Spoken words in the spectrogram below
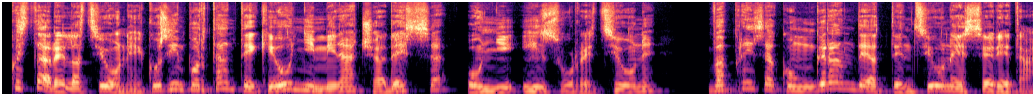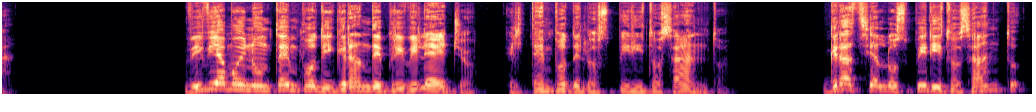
Questa relazione è così importante che ogni minaccia ad essa, ogni insurrezione, va presa con grande attenzione e serietà. Viviamo in un tempo di grande privilegio, il tempo dello Spirito Santo. Grazie allo Spirito Santo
